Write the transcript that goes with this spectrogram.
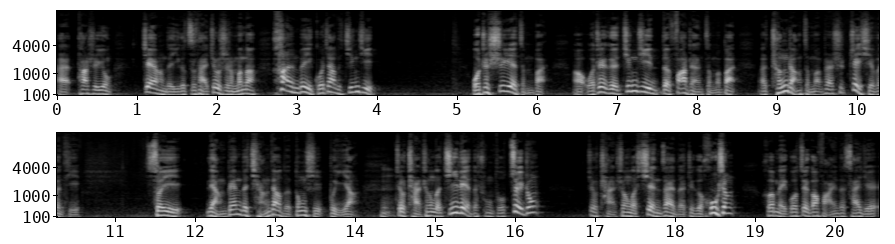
哎，他是用这样的一个姿态，就是什么呢？捍卫国家的经济。我这失业怎么办啊？我这个经济的发展怎么办？呃，成长怎么办？是这些问题。所以两边的强调的东西不一样，就产生了激烈的冲突，最终。就产生了现在的这个呼声和美国最高法院的裁决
